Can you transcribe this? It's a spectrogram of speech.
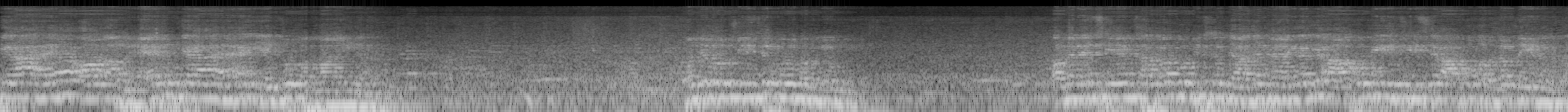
क्या है और अवैध क्या है, ये तो भगवान ही। मुझे उस चीज़ से कोई मतलब नहीं। और मैंने सीएम साहब को भी समझाते मैंने कहा कि आपको भी इस चीज़ से आपको मतलब नहीं लगता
